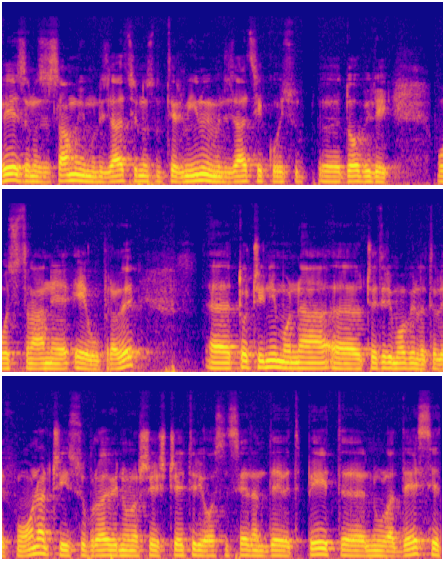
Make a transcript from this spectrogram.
vezano za samu imunizaciju, odnosno terminu imunizacije koji su dobili od strane e-uprave. E, to činimo na e, četiri mobilna telefona, čiji su brojevi 064 8795 010,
